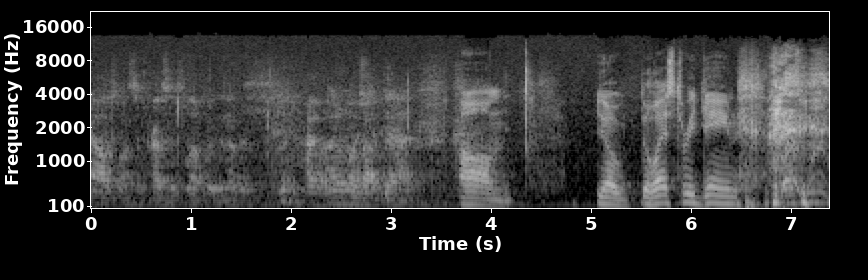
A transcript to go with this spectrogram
Alex wants to press his left with another. I don't know about that. Um, you know, the last three games.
